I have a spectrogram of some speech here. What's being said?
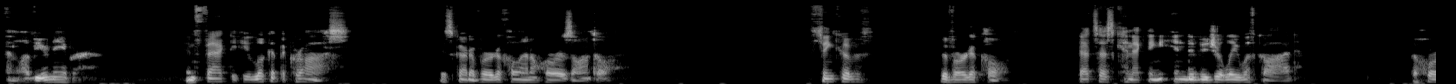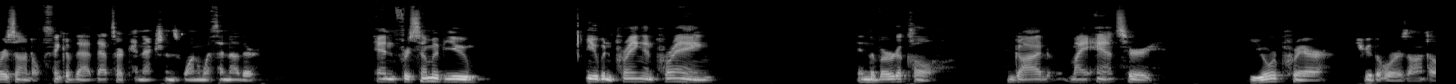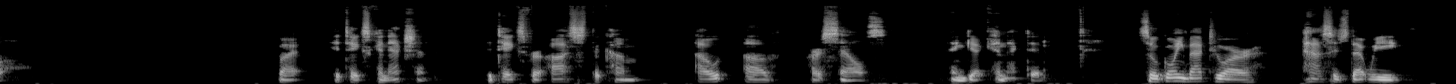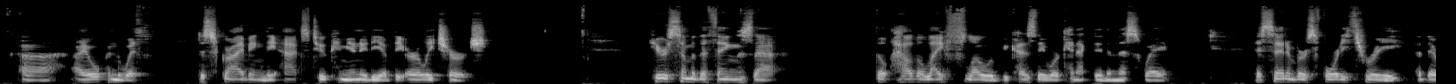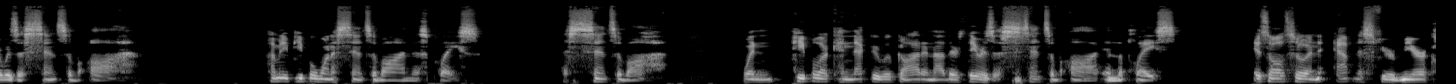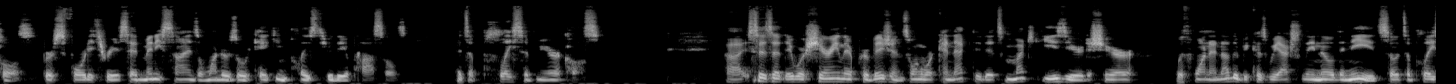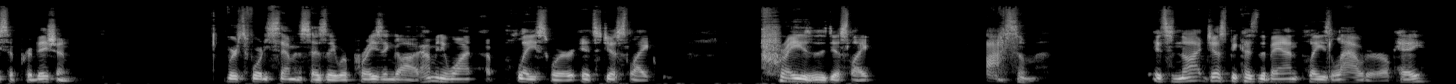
and love your neighbor. In fact, if you look at the cross, it's got a vertical and a horizontal. Think of the vertical. That's us connecting individually with God. The horizontal, think of that. That's our connections one with another. And for some of you, you've been praying and praying in the vertical God might answer your prayer through the horizontal. But it takes connection. It takes for us to come out of ourselves and get connected. So, going back to our passage that we uh, I opened with, describing the Acts two community of the early church. Here's some of the things that the, how the life flowed because they were connected in this way. It said in verse 43 that there was a sense of awe. How many people want a sense of awe in this place? A sense of awe. When people are connected with God and others, there is a sense of awe in the place. It's also an atmosphere of miracles. Verse 43, it said, Many signs and wonders were taking place through the apostles. It's a place of miracles. Uh, it says that they were sharing their provisions. When we're connected, it's much easier to share with one another because we actually know the needs. So it's a place of provision. Verse 47 says they were praising God. How many want a place where it's just like praise is just like awesome? It's not just because the band plays louder, okay?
